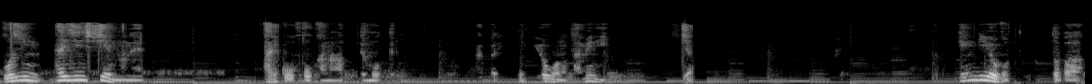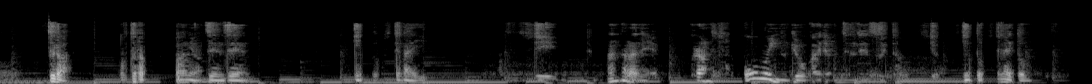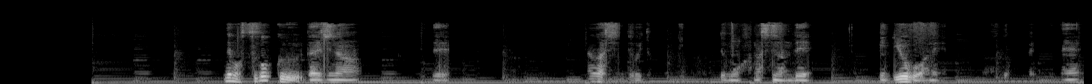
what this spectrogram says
個人、対人支援のね、最高峰かなって思ってる。やっぱり、権利用語のために、いや、権利用語って言葉すら、おそらく他には全然浸透してないし、なんならね、僕らの公務員の業界でも全然そういった話は浸透してないと思うで。もすごく大事なで、みんなが知っておいた方がいいって思う話なんで、用語はね、ね。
